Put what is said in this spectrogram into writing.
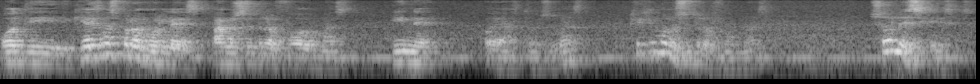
ότι οι δικές μας προβολές πάνω στο τροφό μας είναι ο εαυτός μας και όχι μόνο στο τροφό μας, σε όλες τις σχέσεις.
